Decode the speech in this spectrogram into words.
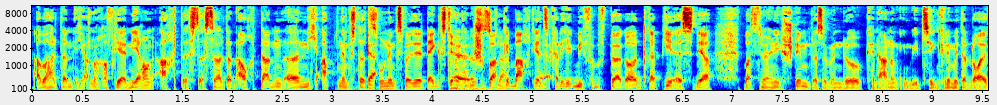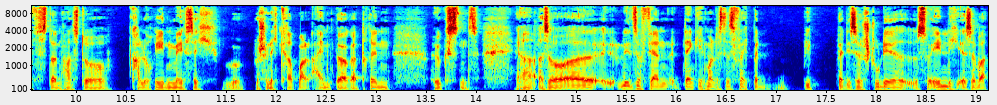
aber halt dann nicht auch noch auf die Ernährung achtest, dass du halt dann auch dann äh, nicht abnimmst oder Ja. zunimmst, weil du denkst, du Ja, hast ist Sport gemacht, jetzt Ja. kann ich irgendwie fünf Burger und drei Bier essen, ja, was natürlich nicht stimmt. Also wenn du, keine Ahnung, irgendwie zehn Kilometer läufst, dann hast du kalorienmäßig wahrscheinlich gerade mal ein Burger drin, höchstens. Ja, also äh, insofern denke ich mal, dass das vielleicht bei, bei dieser Studie so ähnlich ist, aber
